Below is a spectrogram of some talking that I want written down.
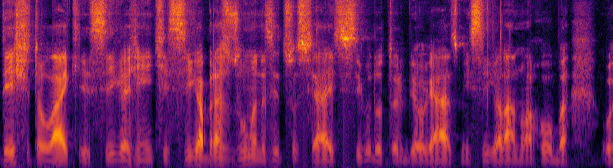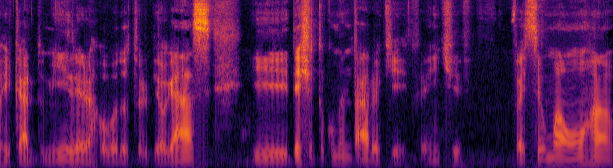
deixe o teu like, siga a gente, siga a Abraxuma nas redes sociais, siga o Doutor Biogás, me siga lá no arroba o Ricardo Miller, arroba Doutor Biogás, e deixa teu comentário aqui, a gente vai ser uma honra,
